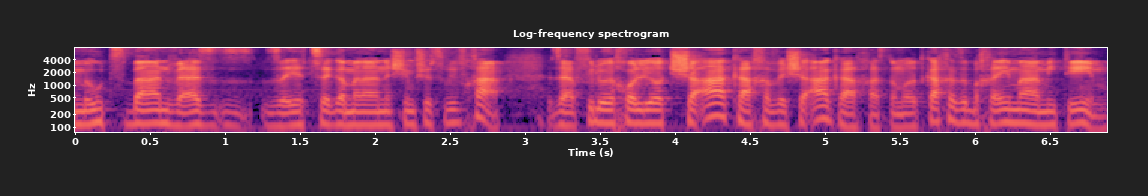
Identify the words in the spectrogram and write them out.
מעוצבן, ואז זה יצא גם על האנשים שסביבך. זה אפילו יכול להיות שעה ככה ושעה ככה, זאת אומרת, ככה זה בחיים האמיתיים.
